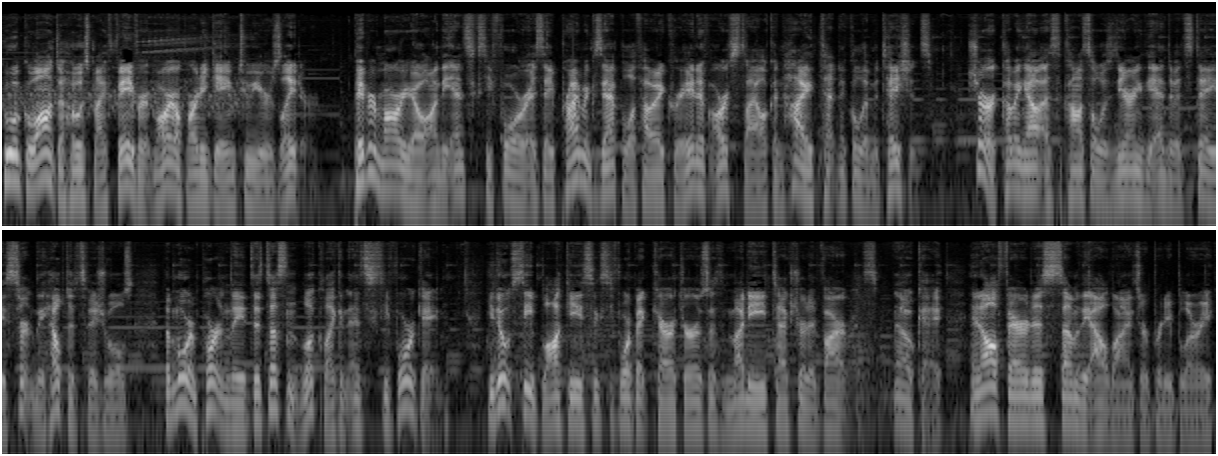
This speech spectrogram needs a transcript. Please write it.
who will go on to host my favorite Mario Party game two years later. Paper Mario on the N64 is a prime example of how a creative art style can hide technical limitations. Sure, coming out as the console was nearing the end of its days certainly helped its visuals, but more importantly, this doesn't look like an N64 game. You don't see blocky 64-bit characters with muddy, textured environments. Okay, in all fairness, some of the outlines are pretty blurry,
